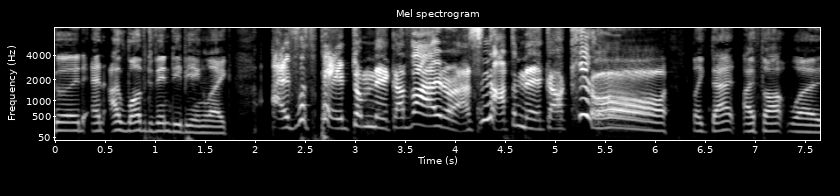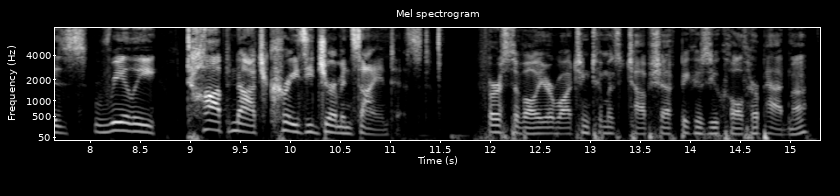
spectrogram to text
good, and I loved Vindi being like, I was paid to make a virus, not to make a cure. Like that, I thought was really top notch, crazy German scientist. First of all, you're watching too much Top Chef because you called her Padma.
